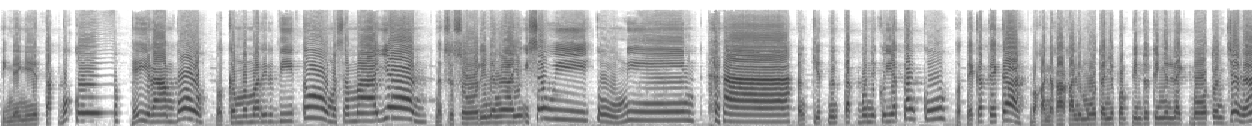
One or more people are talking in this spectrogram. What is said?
Tingnan nyo yung takbo ko. Hey, Rambo! Huwag kang mamaril dito. Masama yan. Nagsusori na nga yung isaw eh. Oh, min. Haha. Ang cute ng takbo ni Kuya Tangko. O, teka, teka. Baka nakakalimutan nyo pang pindutin yung like button dyan ha.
